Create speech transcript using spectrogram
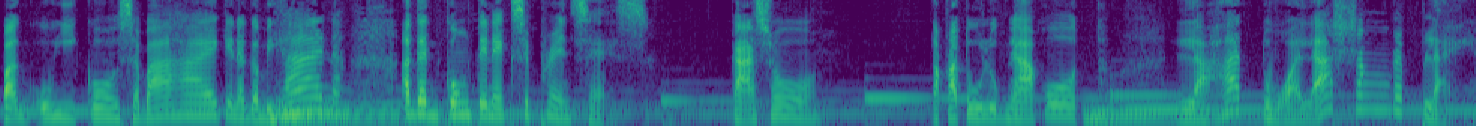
Pag uwi ko sa bahay kinagabihan, agad kong tinek si Princess. Kaso, nakatulog na ako at lahat wala siyang reply.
